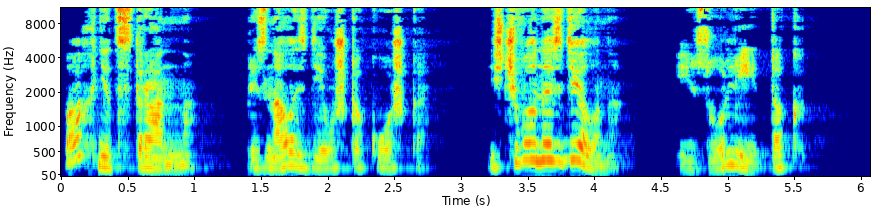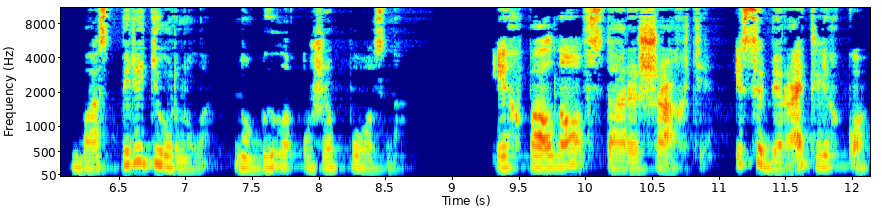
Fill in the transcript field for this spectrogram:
Пахнет странно, призналась девушка-кошка. Из чего она сделана? Из улиток. Баст передернула, но было уже поздно. Их полно в старой шахте, и собирать легко.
